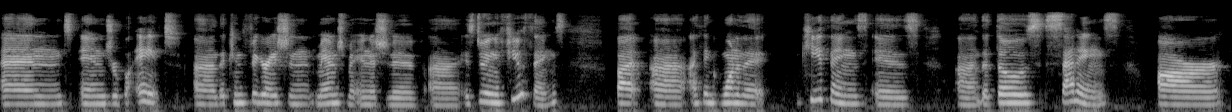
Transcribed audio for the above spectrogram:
And in Drupal 8, uh, the Configuration Management Initiative uh, is doing a few things, but uh, I think one of the key things is uh, that those settings are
